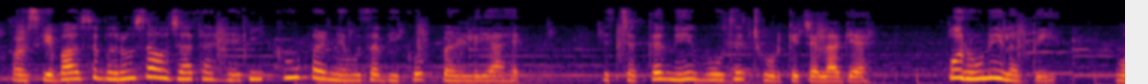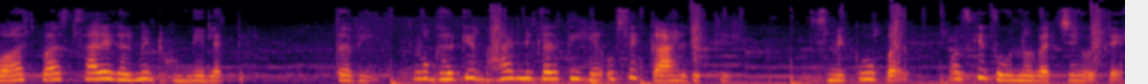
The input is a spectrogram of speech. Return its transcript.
और उसके बाद उसे भरोसा हो जाता है कि कूपर ने वो सभी को पढ़ लिया है। इस चक्कर में वो उसे छोड़ के चला गया है। वो रोने लगती है। वो आसपास सारे घर में ढूँढने लगती तभी वो घर के बाहर निकलती है, उसे कार दिखती है, जिसमें कूपर और उसके दोनों बच्चे होते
